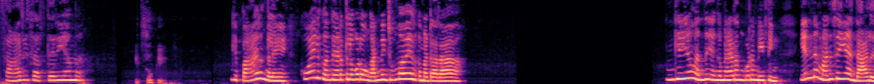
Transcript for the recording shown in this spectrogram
சாரி சார் தெரியாம. இட்ஸ் ஓகே இங்க பாருங்களேன். கோயிலுக்கு வந்த இடத்துல கூட உங்க அண்ணன் சும்மாவே இருக்க மாட்டாரா? இங்கேயும் வந்து எங்க மேடம் கூட மீட்டிங் என்ன மனுஷையா அந்த ஆளு?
